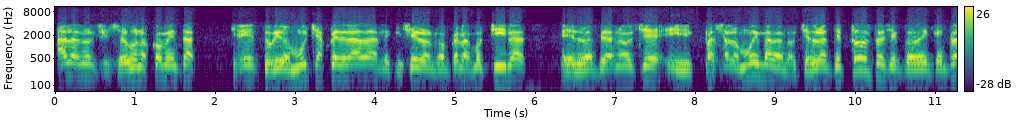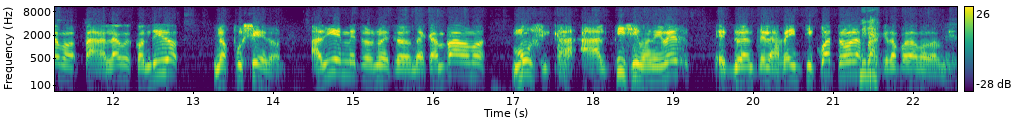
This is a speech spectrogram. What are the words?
a la noche, según nos comenta, que tuvieron muchas pedradas, le quisieron romper las mochilas eh, durante la noche y pasaron muy mala noche. Durante todo el trayecto desde que entramos para el lago escondido, nos pusieron a 10 metros nuestros donde acampábamos música a altísimo nivel eh, durante las 24 horas Mirá. para que no podamos dormir.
